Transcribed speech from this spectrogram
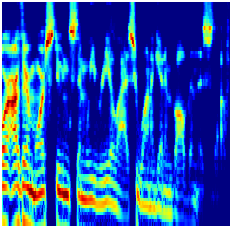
Or are there more students than we realize who want to get involved in this stuff?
